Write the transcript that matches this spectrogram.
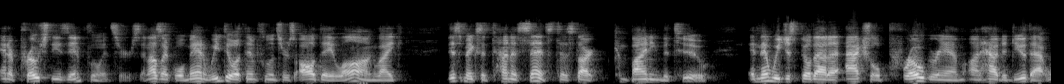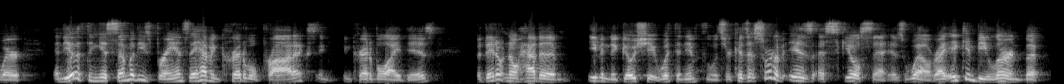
and approach these influencers. And I was like, well, man, we deal with influencers all day long. Like this makes a ton of sense to start combining the two. And then we just build out an actual program on how to do that. Where and the other thing is some of these brands they have incredible products incredible ideas, but they don't know how to even negotiate with an influencer because it sort of is a skill set as well, right? It can be learned, but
